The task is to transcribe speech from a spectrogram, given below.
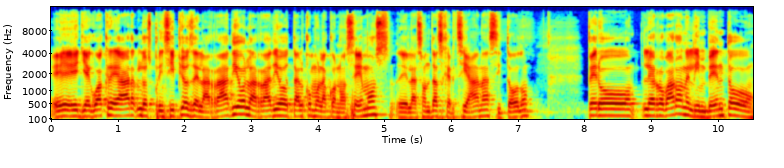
Eh, llegó a crear los principios de la radio, la radio tal como la conocemos, de las ondas hertzianas y todo. Pero le robaron el invento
